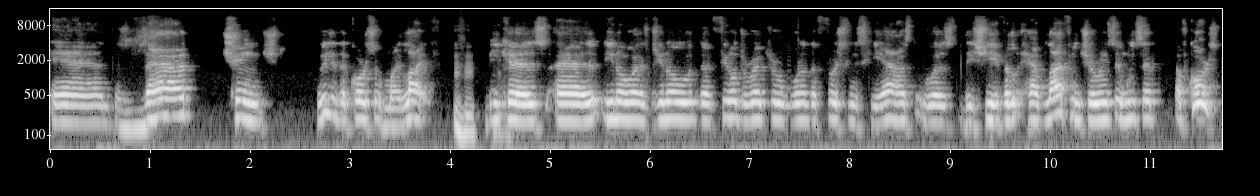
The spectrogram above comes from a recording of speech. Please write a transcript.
and that changed really the course of my life. Mm-hmm. Because, uh, you know, as you know, the funeral director, one of the first things he asked was, Did she have life insurance? And we said, Of course.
